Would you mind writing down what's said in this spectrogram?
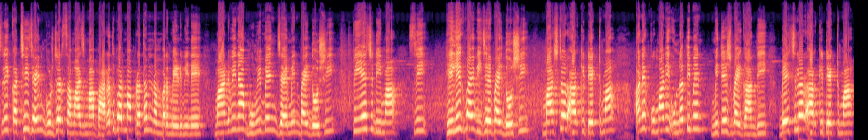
શ્રી કચ્છી જૈન ગુર્જર સમાજમાં ભારતભરમાં પ્રથમ નંબર મેળવીને માંડવીના ભૂમિબેન જયમીનભાઈ દોશી, પીએચડીમાં શ્રી હિલિકભાઈ વિજયભાઈ દોશી માસ્ટર આર્કિટેક્ટમાં અને કુમારી ઉન્નતિબેન મિતેશભાઈ ગાંધી, બેચલર આર્કિટેક્ટમાં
